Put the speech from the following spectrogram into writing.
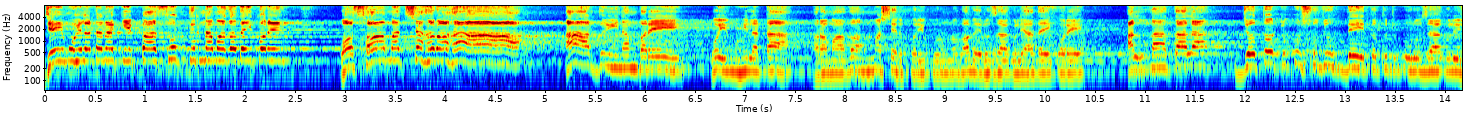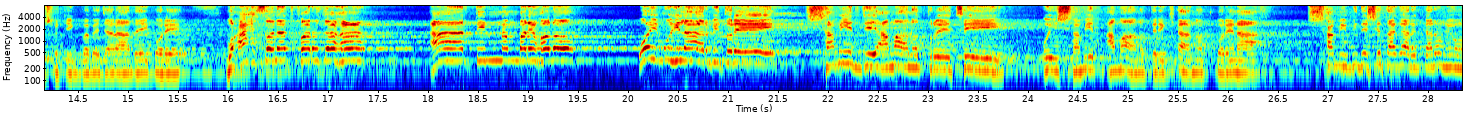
যেই মহিলাটা নাকি পাঁচ ওয়াক্তের নামাজ আদায় করে ওয়াসামাত শাহরাহা। আর দুই নম্বরে ওই মহিলাটা রমাদন মাসের পরিপূর্ণভাবে রোজাগুলি আদায় করে। আল্লাহ তালা যতটুকু সুযোগ দেয়, ততটুকু রোজাগুলি সঠিকভাবে যারা আদায় করে। ও আহসানাত ফারজাহা। আর তিন নম্বরে হলো ওই মহিলার ভিতরে স্বামীর যে আমানত রয়েছে, ওই স্বামীর আমানতের খেয়ানত করে না। স্বামী বিদেশে থাকার কারণেও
